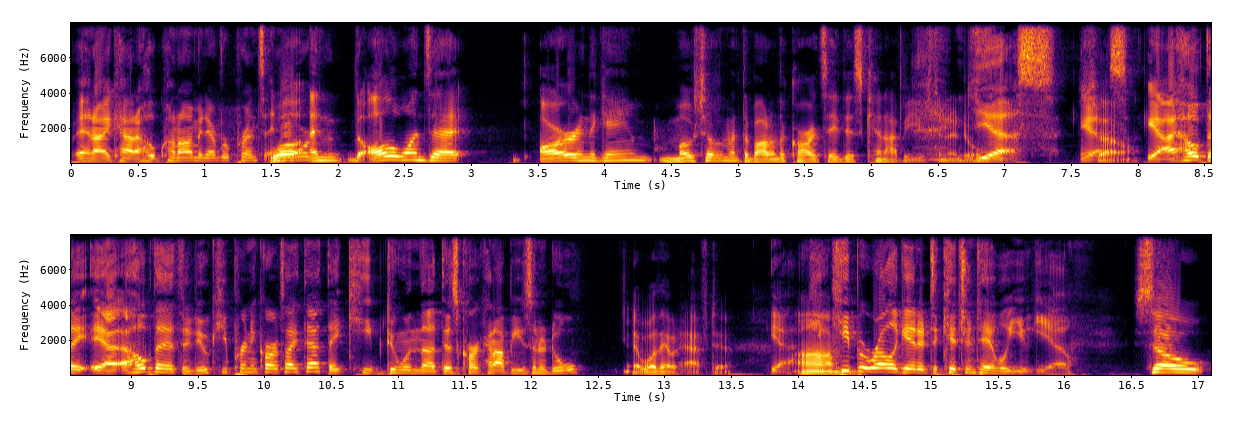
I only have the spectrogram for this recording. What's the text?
and I kind of hope Konami never prints any Well, more. and the, all the ones that are in the game, most of them at the bottom of the card say this cannot be used in a duel. yes, yes, So- yeah. I hope they yeah I hope that if they do keep printing cards like that, they keep doing the this card cannot be used in a duel. Yeah, well, they would have to. Yeah, keep- Um, keep it relegated to kitchen table Yu-Gi-Oh. So,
